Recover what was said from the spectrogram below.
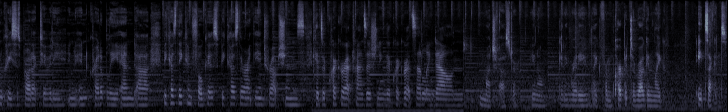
increases productivity in, incredibly and uh, because they can focus because there aren't the interruptions kids are quicker at transitioning they're quicker at settling down much faster you know getting ready like from carpet to rug in like eight seconds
